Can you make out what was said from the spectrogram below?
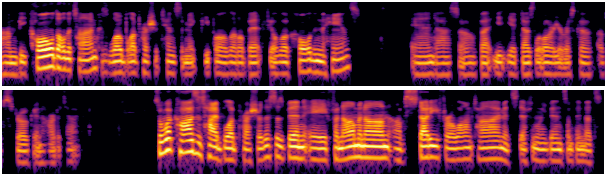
um, be cold all the time because low blood pressure tends to make people a little bit feel a little cold in the hands. And uh, so, but it does lower your risk of, of stroke and heart attack. So what causes high blood pressure? This has been a phenomenon of study for a long time. It's definitely been something that's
